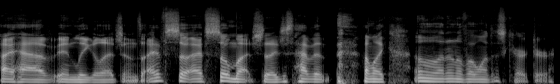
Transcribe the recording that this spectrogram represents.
I have in League of Legends. I have so I have so much that I just haven't. I'm like, oh, I don't know if I want this character.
